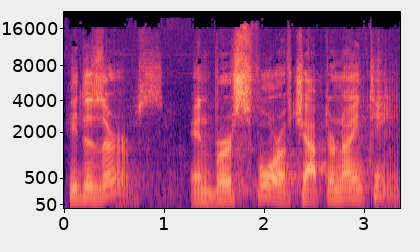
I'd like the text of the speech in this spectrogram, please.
he deserves in verse 4 of chapter 19.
